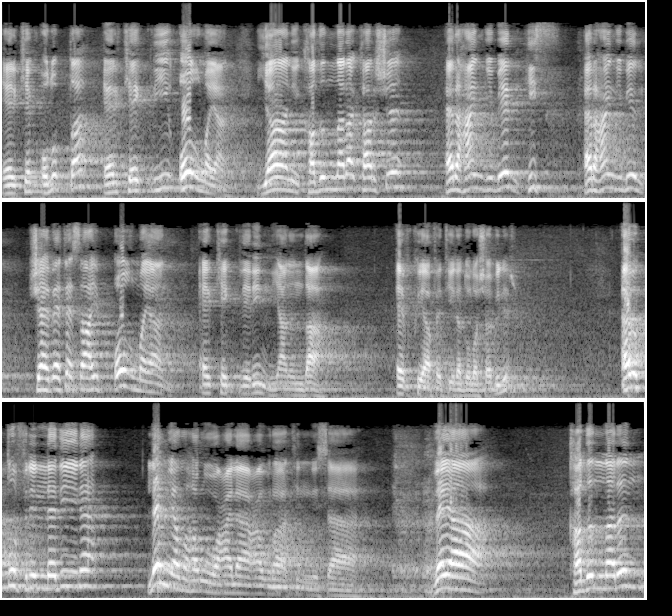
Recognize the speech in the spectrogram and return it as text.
erkek olup da erkekliği olmayan yani kadınlara karşı herhangi bir his, herhangi bir şehvete sahip olmayan erkeklerin yanında ev kıyafetiyle dolaşabilir. ev tuflillezine lem yazharu ala avratin nisa veya kadınların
